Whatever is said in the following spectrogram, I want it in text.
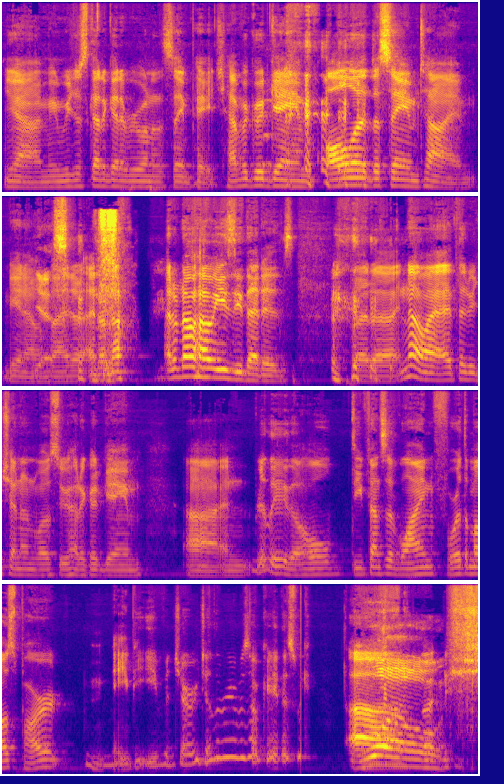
Yeah, I mean, we just got to get everyone on the same page. Have a good game all at the same time. You know, yes. I, don't, I don't know. I don't know how easy that is, but uh, no, I, I thought Uchenna Nwosu had a good game, uh, and really the whole defensive line for the most part maybe even Jerry Tillery was okay this week. Uh, Whoa!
